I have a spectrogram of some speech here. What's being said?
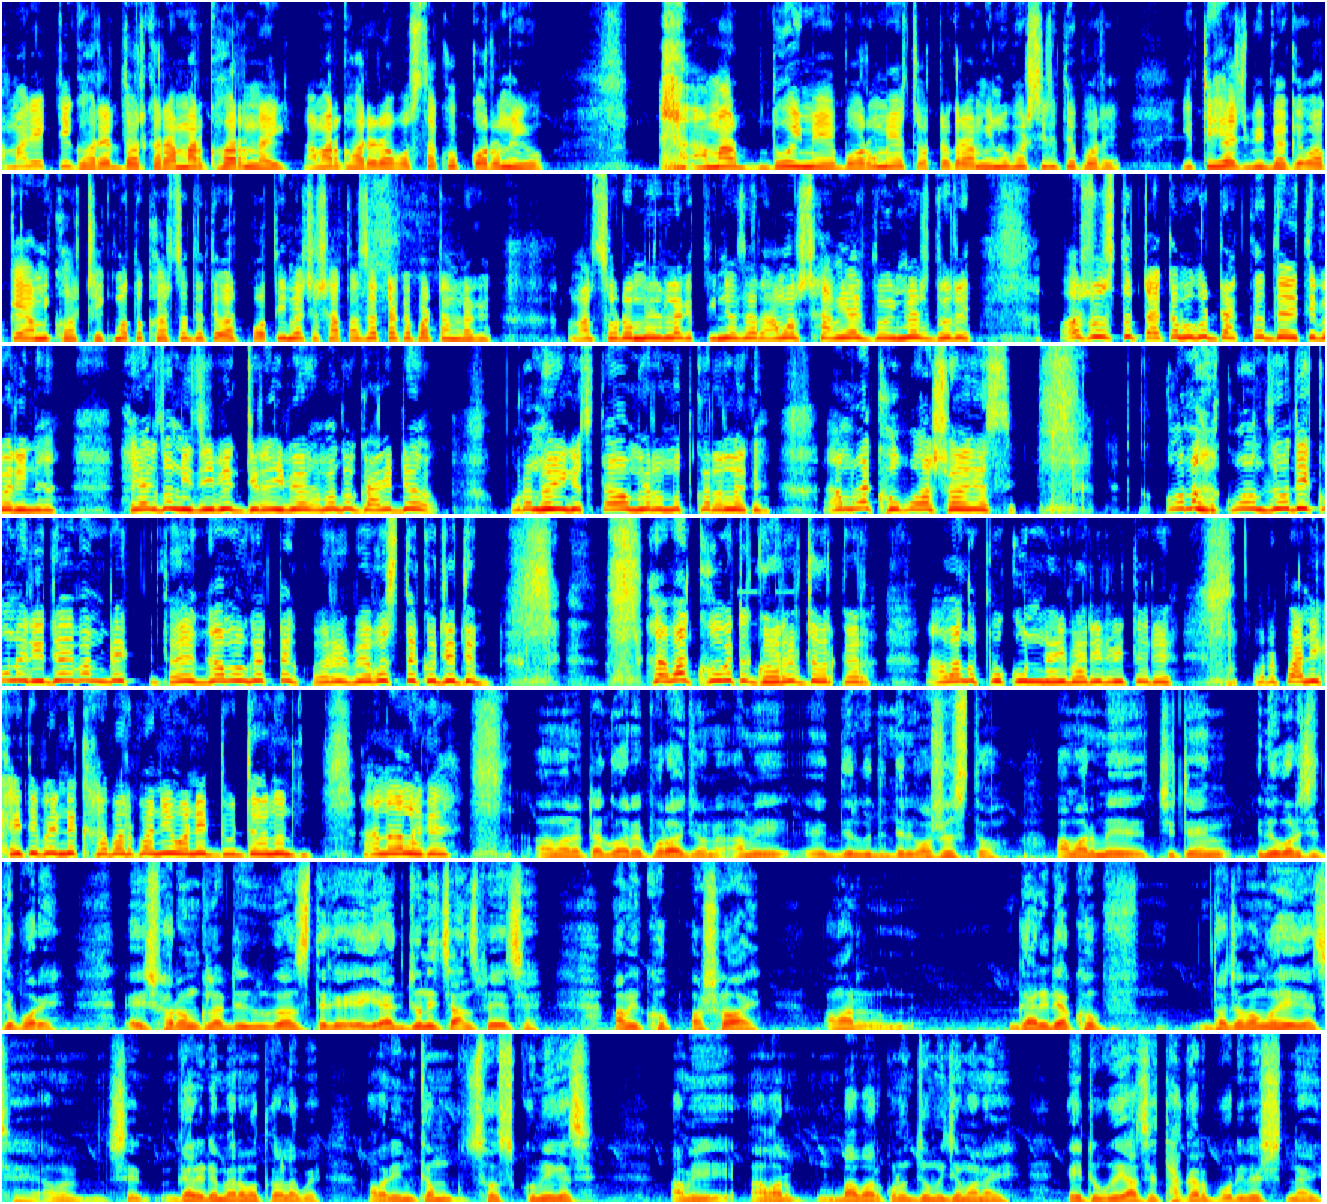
আমার একটি ঘরের দরকার, আমার ঘর নাই, আমার ঘরের অবস্থা খুব করণীয়। আমার দুই মেয়ে, বড় মেয়ে চট্টগ্রাম ইউনিভার্সিটিতে পড়ে, ইতিহাস বিভাগে। ওকে আমি ঠিকমতো খরচ দিতে আর প্রতি মাসে সাত হাজার টাকা পাঠান লাগে। আমার ছোটো মেয়ের লাগে তিন হাজার। আমার স্বামী আজ দুই মাস ধরে অসুস্থ, টাকা আমাকে ডাক্তার দিতে পারি না। হে একজন ইজিবিক ড্রাইভার, আমাকে গাড়িটা পুরান হয়ে গেছে, তাও মেরামত করা লাগে। আমরা খুব অসহায় আছি। কোনো যদি কোনো হৃদয়বান ব্যক্তি থাকে আমাকে একটা ঘরের ব্যবস্থা করে দেন। আমার খুব একটা ঘরের দরকার। আমাকে পুকুর নেই বাড়ির ভিতরে। আমরা পানি খাইতে পারি না, খাবার পানি অনেক দূর আনা আনা লাগে। আমার একটা ঘরের প্রয়োজন, আমি এই দীর্ঘদিন থেকে অসুস্থ। আমার মেয়ে চিটেং ইউনিভার্সিটিতে পড়ে। এই শরণখোলা ডিগ্রিগঞ্জ থেকে এই একজনই চান্স পেয়েছে। আমি খুব অসহায়। আমার গাড়িটা খুব ধ্বজাভঙ্গ হয়ে গেছে। আমার সে গাড়িটা মেরামত করা লাগবে। আমার ইনকাম সোর্স কমে গেছে। আমি, আমার বাবার কোনো জমি জমা নাই। এইটুকুই আছে, থাকার পরিবেশ নাই।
